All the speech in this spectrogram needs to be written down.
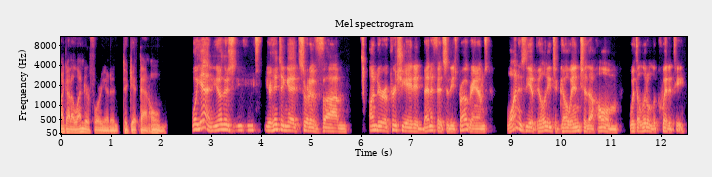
I got a lender for you to, to get that home. Well, yeah. You know, there's, you're hinting at sort of um, underappreciated benefits of these programs. One is the ability to go into the home with a little liquidity.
